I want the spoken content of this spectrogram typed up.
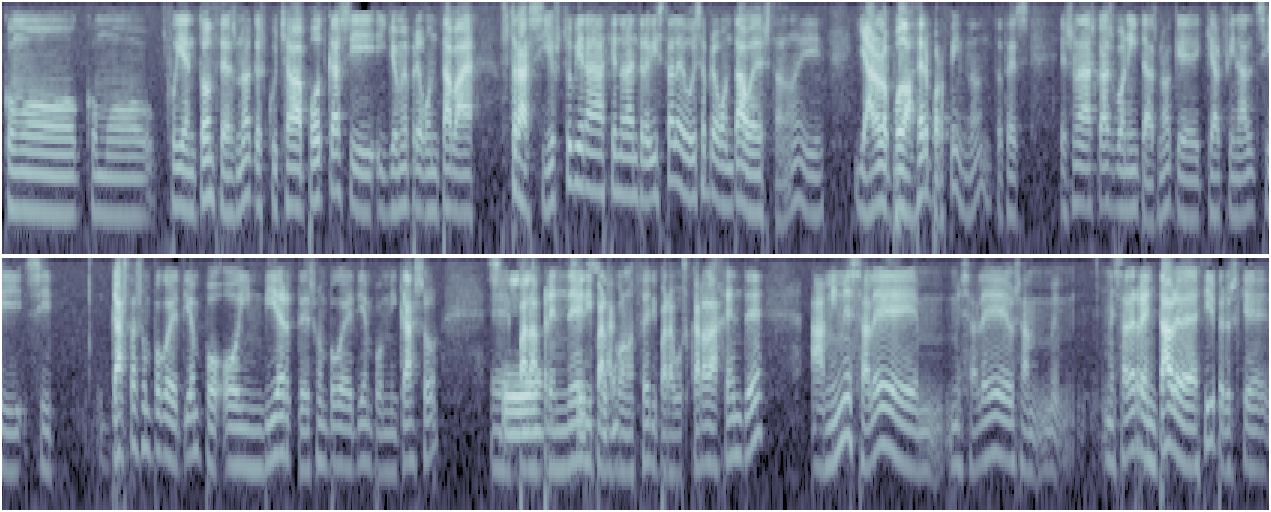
como, como fui entonces, ¿no? Que escuchaba podcast y, y, yo me preguntaba, ostras, si yo estuviera haciendo la entrevista le hubiese preguntado esto, ¿no? Y, y ahora lo puedo hacer por fin, ¿no? Entonces es una de las cosas bonitas, ¿no? Que, que al final si, si gastas un poco de tiempo o inviertes un poco de tiempo, en mi caso, eh, para aprender y para conocer y para buscar a la gente, a mí me sale me sale o sea me, sale rentable voy a decir pero es que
